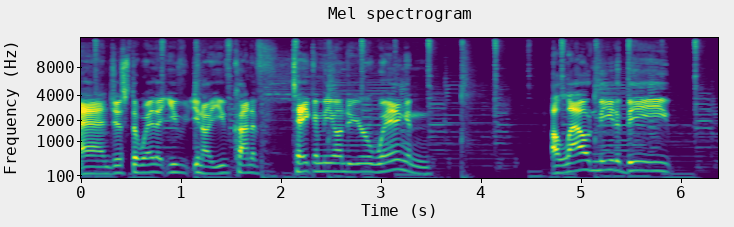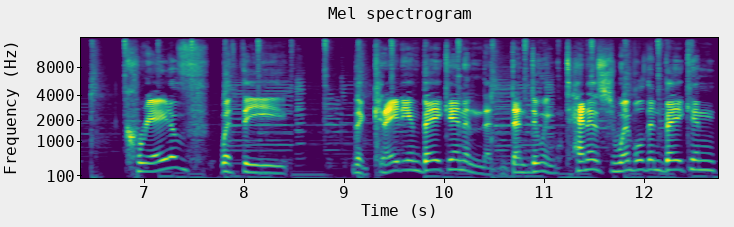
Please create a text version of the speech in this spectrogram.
and just the way that you, you know, you've kind of taken me under your wing and allowed me to be creative with the the Canadian bacon and the, then doing tennis Wimbledon bacon.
